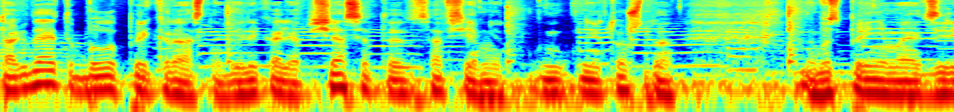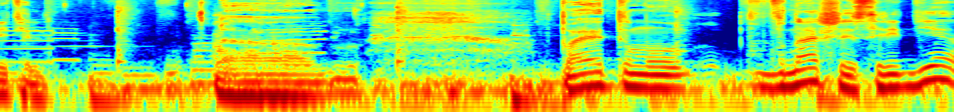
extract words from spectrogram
Тогда это было прекрасно, великолепно. Сейчас это совсем не, не то, что воспринимает зритель. А, Поэтому в нашей среде,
